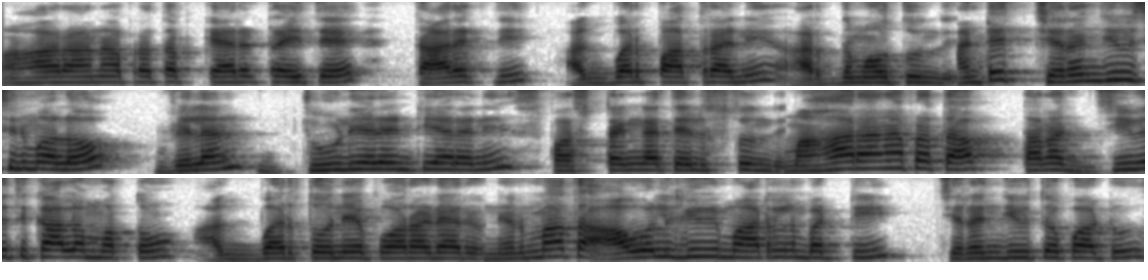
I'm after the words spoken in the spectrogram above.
మహారాణా ప్రతాప్ క్యారెక్టర్ అయితే తారక్ ది అక్బర్ పాత్ర అని అర్థమవుతుంది. అంటే చిరంజీవి సినిమాలో విలన్ జూనియర్ ఎన్టీఆర్ అని స్పష్టంగా తెలుస్తుంది. మహారాణా ప్రతాప్ తన జీవితకాలం మొత్తం అక్బర్ తోనే పోరాడారు. నిర్మాత ఆవులగిరి మాటలను బట్టి చిరంజీవితో పాటు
